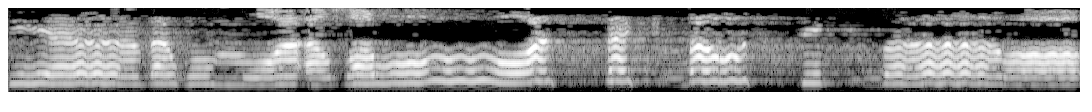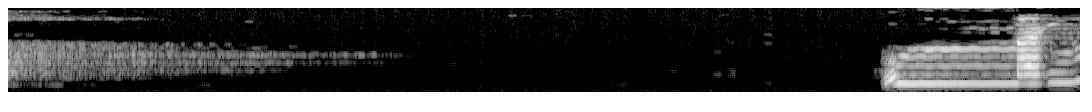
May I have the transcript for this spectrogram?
ثيابهم وأصروا واستكبروا استكبارا. ثم إني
